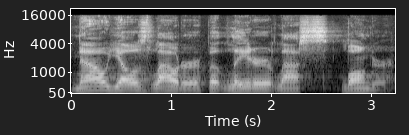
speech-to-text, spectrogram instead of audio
Now yells louder, but later lasts longer.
